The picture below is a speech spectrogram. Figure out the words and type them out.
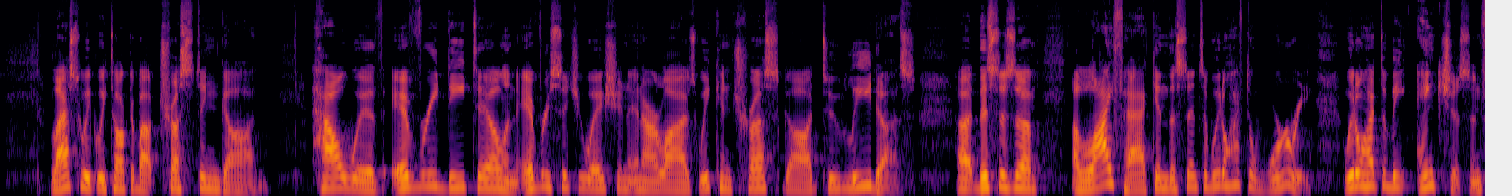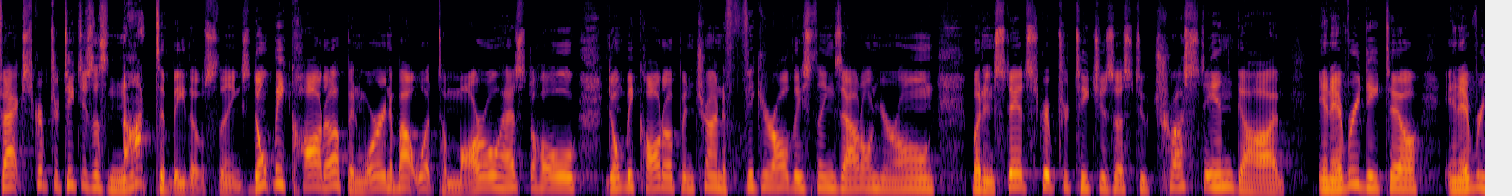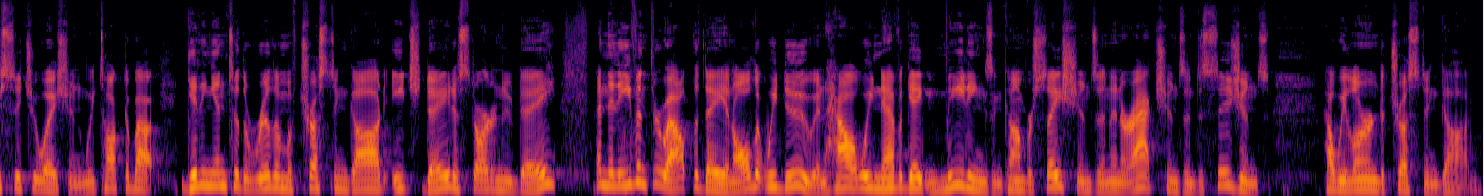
Last week we talked about trusting God. How, with every detail and every situation in our lives, we can trust God to lead us. Uh, this is a, a life hack in the sense of we don't have to worry. We don't have to be anxious. In fact, Scripture teaches us not to be those things. Don't be caught up in worrying about what tomorrow has to hold. Don't be caught up in trying to figure all these things out on your own. But instead, Scripture teaches us to trust in God in every detail, in every situation. We talked about getting into the rhythm of trusting God each day to start a new day, and then even throughout the day and all that we do and how we navigate meetings and conversations and interactions and decisions, how we learn to trust in God.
